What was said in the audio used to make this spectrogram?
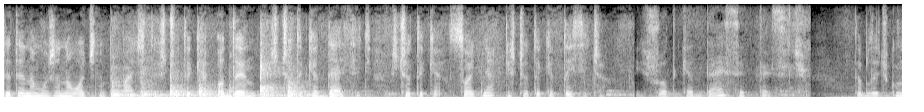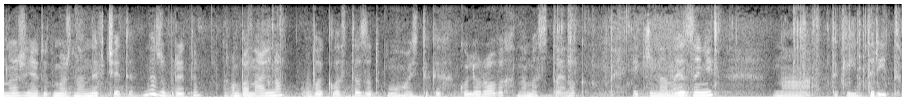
Дитина може наочно побачити, що таке один, що таке десять, що таке сотня і що таке тисяча. І що таке десять тисяч. Табличку множення тут можна не вчити, не зубрити, а банально викласти за допомогою ось таких кольорових намистинок, які нанизані на такий дріт.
